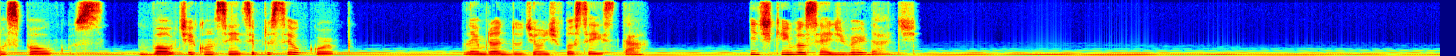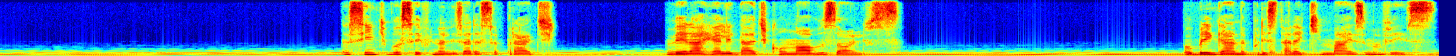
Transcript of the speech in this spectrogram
Aos poucos, volte a consciência para o seu corpo, lembrando de onde você está e de quem você é de verdade. Assim que você finalizar essa prática, verá a realidade com novos olhos. Obrigada por estar aqui mais uma vez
